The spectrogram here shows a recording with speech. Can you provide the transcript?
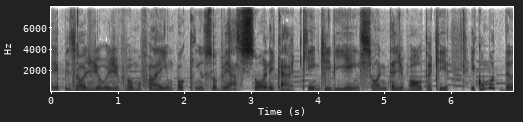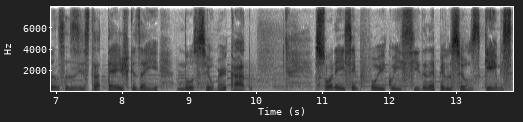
Episódio de hoje, vamos falar aí um pouquinho sobre a Sony, cara. Quem diria, hein? Sony tá de volta aqui e com mudanças estratégicas aí no seu mercado. Sony aí sempre foi conhecida, né, pelos seus games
